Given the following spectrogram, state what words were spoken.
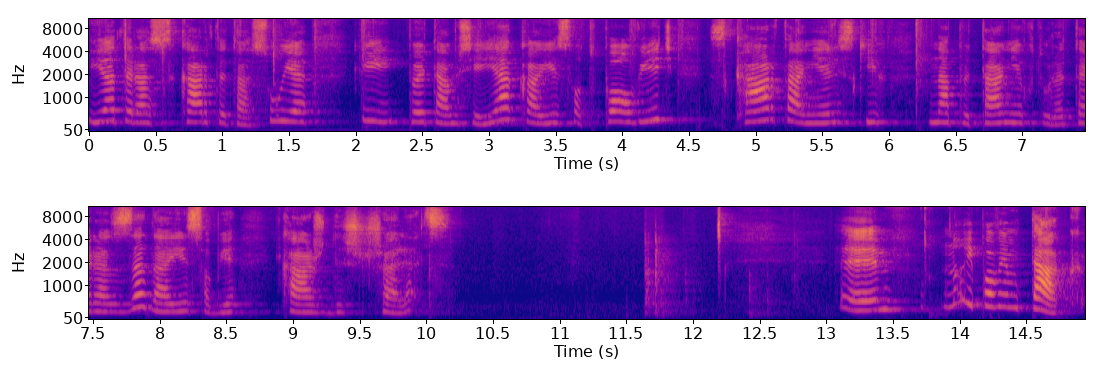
I ja teraz karty tasuję i pytam się, jaka jest odpowiedź z kart anielskich na pytanie, które teraz zadaje sobie każdy strzelec. No i powiem tak.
